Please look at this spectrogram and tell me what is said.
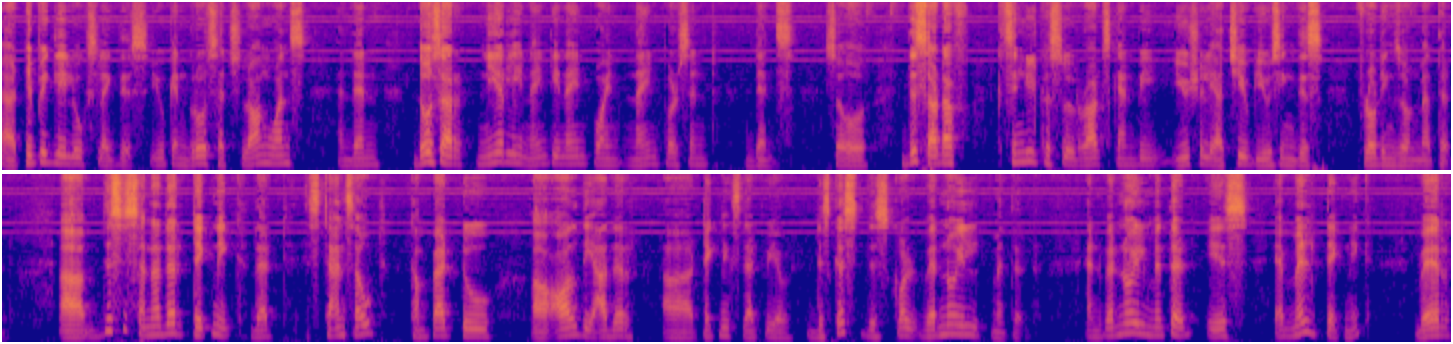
uh, typically looks like this. You can grow such long ones and then those are nearly 99.9 percent dense. So, this sort of single crystal rods can be usually achieved using this floating zone method. Uh, this is another technique that stands out compared to uh, all the other uh, techniques that we have discussed. This is called Verneuil method and Verneuil method is a melt technique where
